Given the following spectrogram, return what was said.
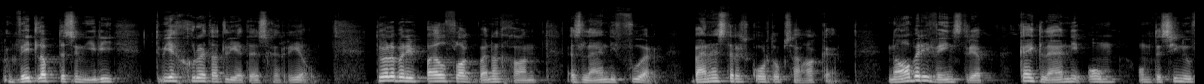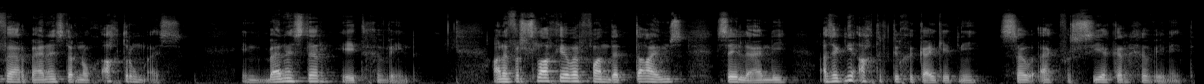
Wedloop tussen hierdie twee groot atlete is gereël. Toe hulle by die pylvlak binne gaan, is Landy voor. Bannister is kort op sy hakke. Na by die wenstreep kyk Landy om om te sien hoe ver Bannister nog agter hom is. En Bannister het gewen. Aan 'n verslaggewer van The Times sê Landy: "As ek nie agtertoe gekyk het nie, sou ek verseker gewen het."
